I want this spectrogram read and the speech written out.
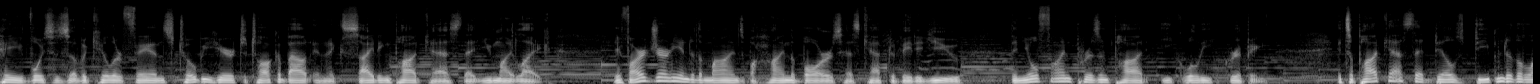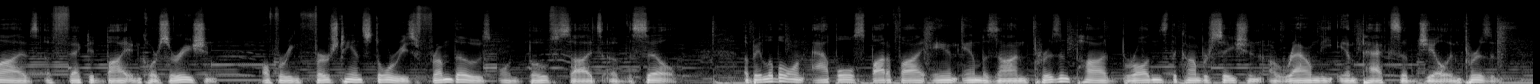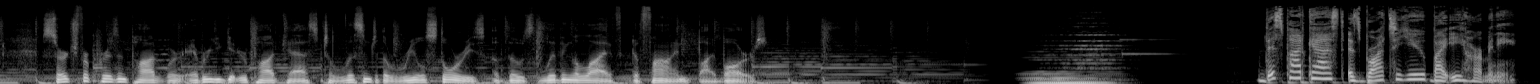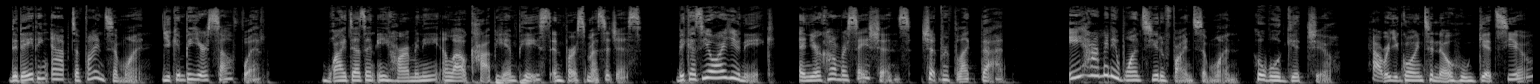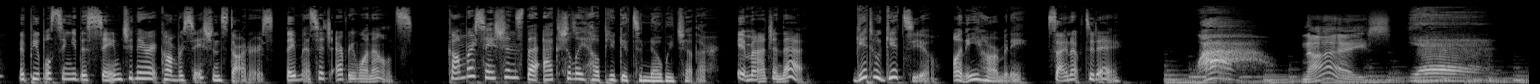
Hey, Voices of a Killer fans, Toby here to talk about an exciting podcast that you might like. If our journey into the minds behind the bars has captivated you, then you'll find Prison Pod equally gripping. It's a podcast that delves deep into the lives affected by incarceration, offering firsthand stories from those on both sides of the cell. Available on Apple, Spotify, and Amazon, Prison Pod broadens the conversation around the impacts of jail and prison. Search for Prison Pod wherever you get your podcast to listen to the real stories of those living a life defined by bars. This podcast is brought to you by eHarmony, the dating app to find someone you can be yourself with. Why doesn't eHarmony allow copy and paste in first messages? Because you are unique, and your conversations should reflect that. eHarmony wants you to find someone who will get you. How are you going to know who gets you? If people send you the same generic conversation starters, they message everyone else. Conversations that actually help you get to know each other. Imagine that. Get who gets you on eHarmony. Sign up today. Wow. Nice. Yeah.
